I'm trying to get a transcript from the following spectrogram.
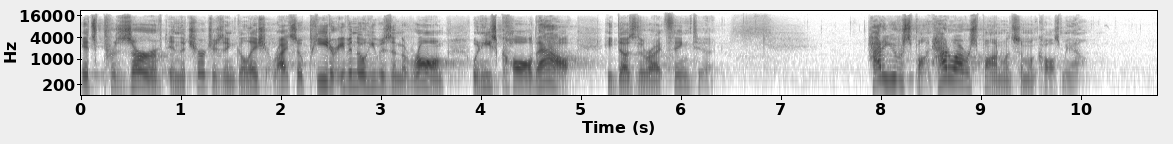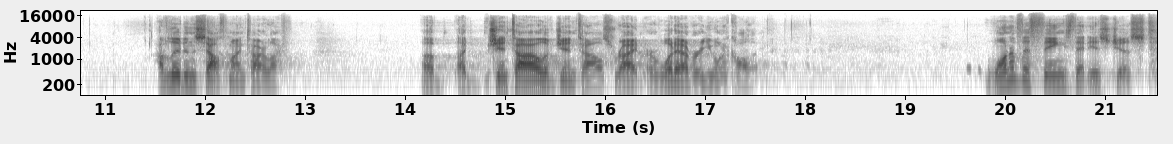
it's preserved in the churches in Galatia, right? So Peter, even though he was in the wrong, when he's called out, he does the right thing to it. How do you respond? How do I respond when someone calls me out? I've lived in the South my entire life. A, a Gentile of Gentiles, right? Or whatever you want to call it one of the things that is just,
